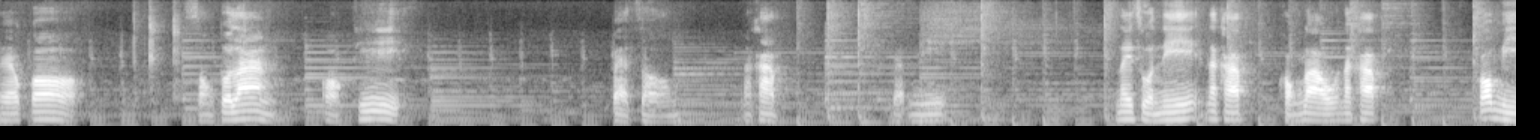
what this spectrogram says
แล้วก็ 2 ตัวล่างออกที่ 82 นะครับ แบบนี้ ในส่วนนี้นะครับของเรานะครับ ก็มี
